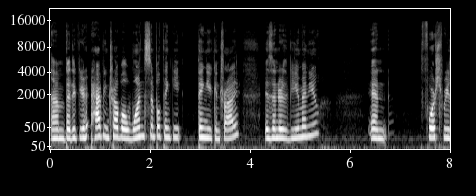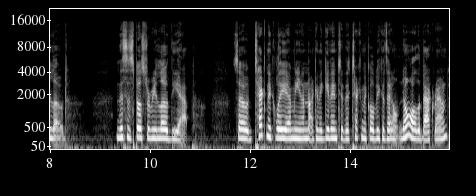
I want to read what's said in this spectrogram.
Um, but if you're having trouble, one simple thing you, thing you can try is under the View menu and force reload. This is supposed to reload the app. So technically, I mean, I'm not going to get into the technical because I don't know all the background,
